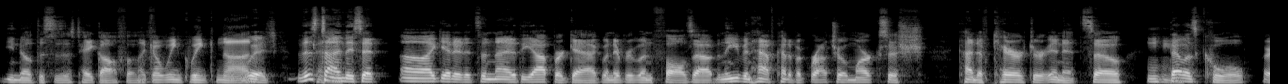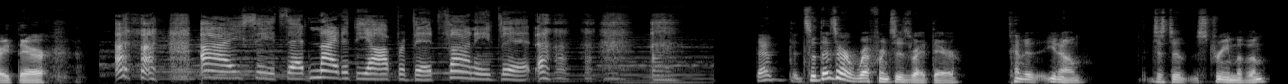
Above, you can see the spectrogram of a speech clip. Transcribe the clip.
you know this is a takeoff of Like a wink, wink, nod. which this Kinda. time they said, "Oh, I get it. It's a night at the opera gag when everyone falls out," and they even have kind of a Groucho Marxish kind of character in it. So Mhm. that was cool, right there. I see it's that night at the opera bit. Funny bit. That so those are references right there. Kind of, you know, just a stream of them.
